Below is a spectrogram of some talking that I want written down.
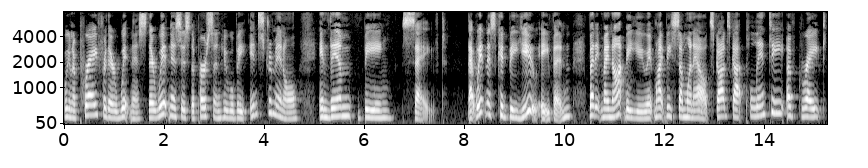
We're going to pray for their witness. Their witness is the person who will be instrumental in them being saved. That witness could be you, even, but it may not be you. It might be someone else. God's got plenty of great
